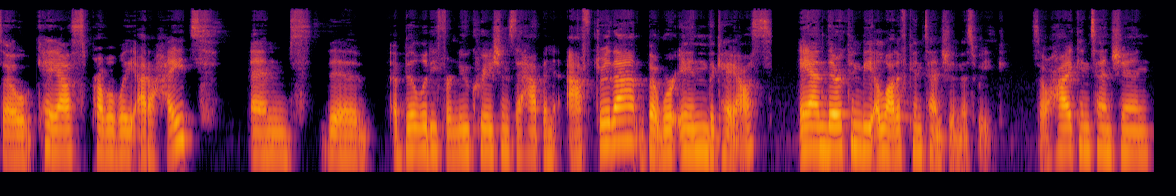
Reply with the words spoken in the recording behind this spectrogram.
so chaos probably at a height and the ability for new creations to happen after that, but we're in the chaos. And there can be a lot of contention this week. So high contention.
